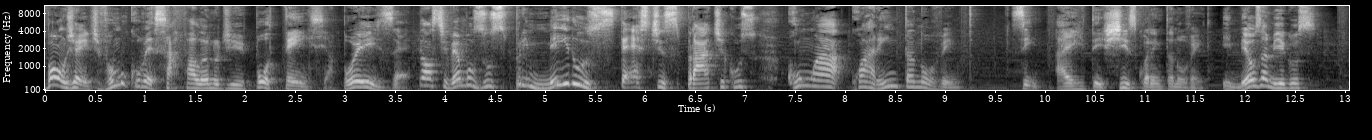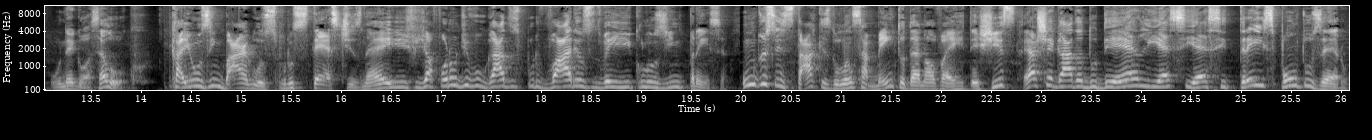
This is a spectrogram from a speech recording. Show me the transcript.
Bom, gente, vamos começar falando de potência. Pois é, nós tivemos os primeiros testes práticos com a 4090. Sim, a RTX 4090. E meus amigos, o negócio é louco caiu os embargos para os testes, né? E já foram divulgados por vários veículos de imprensa. Um dos destaques do lançamento da nova RTX é a chegada do DLSS 3.0,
